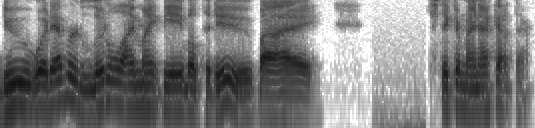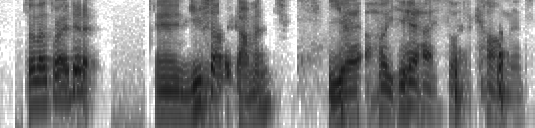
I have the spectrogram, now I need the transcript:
do whatever little I might be able to do by sticking my neck out there. So that's why I did it. And you saw the comments. Yeah, oh yeah, I saw the comments.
